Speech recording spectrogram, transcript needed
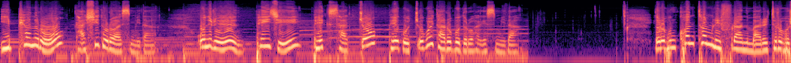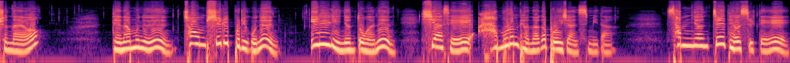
2편으로 다시 돌아왔습니다. 오늘은 페이지 104쪽, 105쪽을 다뤄보도록 하겠습니다. 여러분 퀀텀 리프라는 말을 들어보셨나요? 대나무는 처음 씨를 뿌리고는 1, 2년 동안은 씨앗에 아무런 변화가 보이지 않습니다. 3년째 되었을 때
